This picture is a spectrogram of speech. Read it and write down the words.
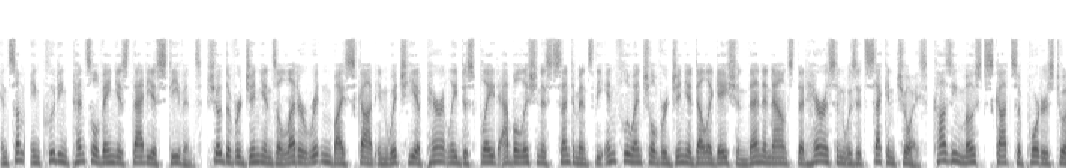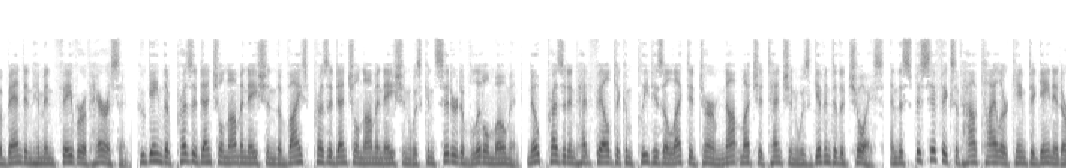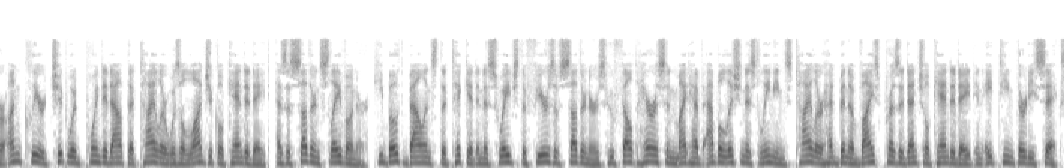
and some, including Pennsylvania's Thaddeus Stevens, showed the Virginians a letter written by Scott in which he apparently displayed abolitionist sentiments. The influential Virginia delegation then announced that Harrison was its second choice, causing most Scott supporters to abandon him in favor of Harrison, who gained the presidential nomination. The vice presidential nomination was considered of little moment, no president president had failed to complete his elected term not much attention was given to the choice, and the specifics of how Tyler came to gain it are unclear. Chitwood pointed out that Tyler was a logical candidate, as a Southern slave owner, he both balanced the ticket and assuaged the fears of Southerners who felt Harrison might have abolitionist leanings. Tyler had been a vice presidential candidate in 1836,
